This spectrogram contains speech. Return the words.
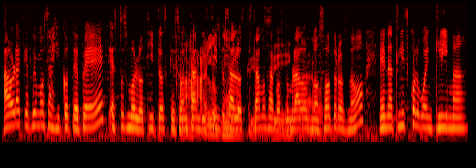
Ahora que fuimos a Jicotepec, estos molotitos que son tan los distintos a los que estamos sí, acostumbrados claro. nosotros, ¿no? En Atlisco el buen clima,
